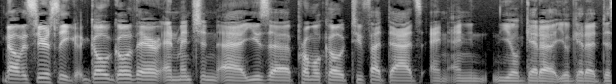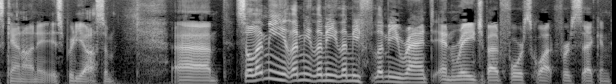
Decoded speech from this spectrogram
no, but seriously, go go there and mention uh, use a promo code two fat dads and and you'll get a you'll get a discount on it. It's pretty awesome. Um, so let me let me let me let me let me rant and rage about Foursquare for a second.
